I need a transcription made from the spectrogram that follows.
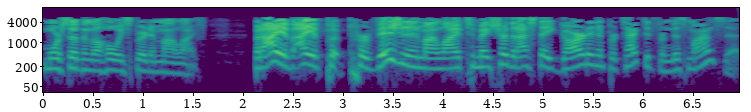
more so than the Holy Spirit in my life. But I have, I have put provision in my life to make sure that I stay guarded and protected from this mindset.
